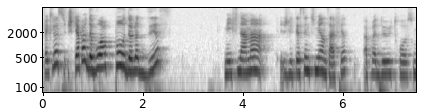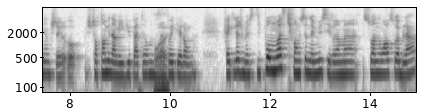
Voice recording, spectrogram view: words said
fait que là, je suis capable de boire pas au-delà de 10, mais finalement, je l'ai testé une semaine, ça a fait. Après deux, trois semaines, j'étais là, oh, je suis retombée dans mes vieux patterns, ça n'a Ouais. pas été long. Fait que là, je me suis dit, pour moi, ce qui fonctionne le mieux, c'est vraiment soit noir, soit blanc.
